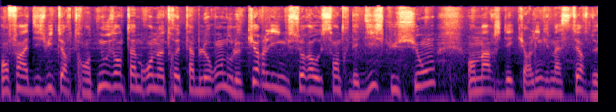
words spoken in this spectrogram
Enfin, à 18h30, nous entamerons notre table ronde où le curling sera au centre des discussions en marge des Curling Masters de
